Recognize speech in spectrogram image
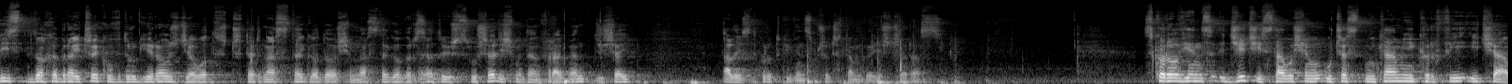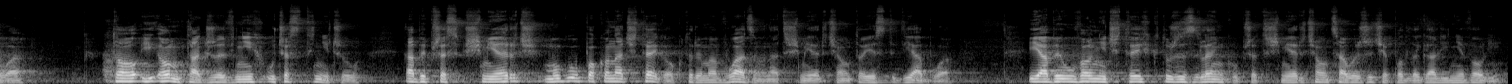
List do Hebrajczyków, drugi rozdział od 14 do 18 wersetu. Już słyszeliśmy ten fragment dzisiaj, ale jest krótki, więc przeczytam go jeszcze raz. Skoro więc dzieci stały się uczestnikami krwi i ciała, to i on także w nich uczestniczył, aby przez śmierć mógł pokonać tego, który ma władzę nad śmiercią, to jest diabła, i aby uwolnić tych, którzy z lęku przed śmiercią całe życie podlegali niewoli.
